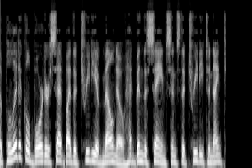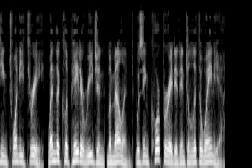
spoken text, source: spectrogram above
The political border set by the Treaty of Melno had been the same since the treaty to 1923, when the Klaipėda region was incorporated into Lithuania.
